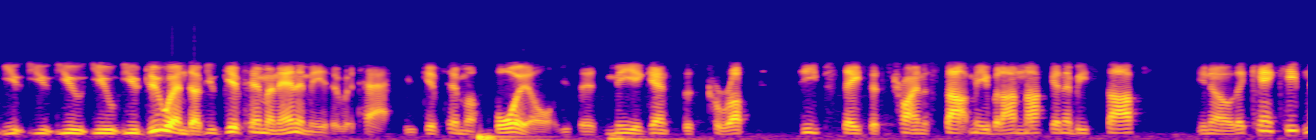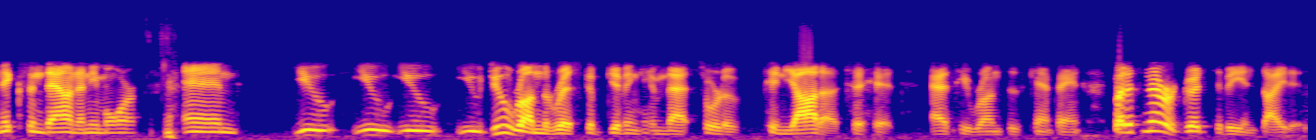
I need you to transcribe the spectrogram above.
you, you, you, you, you do end up you give him an enemy to attack. You give him a foil. You say it's me against this corrupt deep state that's trying to stop me, but I'm not going to be stopped. You know, they can't keep Nixon down anymore. and you you you you do run the risk of giving him that sort of pinata to hit as he runs his campaign. But it's never good to be indicted.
